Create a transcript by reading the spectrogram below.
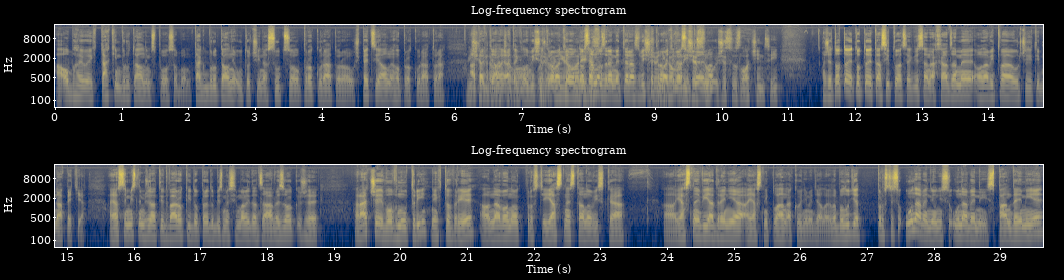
a obhajuje ich takým brutálnym spôsobom. Tak brutálne útočí na sudcov, prokurátorov, špeciálneho prokurátora a tak ďalej a tak ďalej. Vyšetrovateľ, no samozrejme teraz vyšetrovateľ sú, že sú, že sú zločinci. Že toto je, toto je tá situácia, kde sa nachádzame, ona vytvára určitý typ napätia. A ja si myslím, že na tie dva roky dopredu by sme si mali dať záväzok, že radšej vo vnútri, nech to vrie, ale navonok proste jasné stanoviská, jasné vyjadrenia a jasný plán, ako ideme ďalej. Lebo ľudia proste sú unavení, oni sú unavení z pandémie,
